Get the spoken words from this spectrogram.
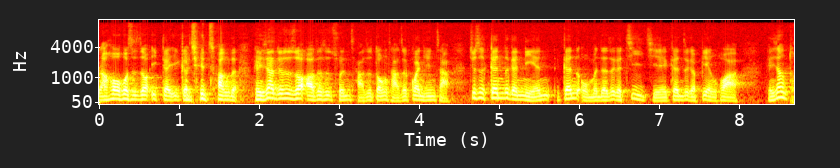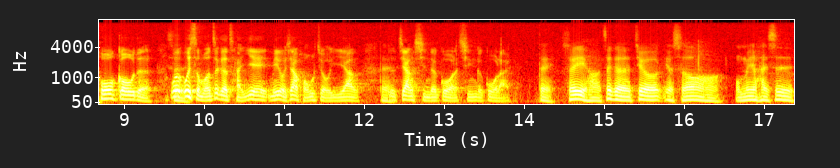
然后或是说一个一个去装的，很像就是说哦，这是春茶，是冬茶，这冠军茶，就是跟那个年，跟我们的这个季节跟这个变化很像脱钩的。为为什么这个产业没有像红酒一样，对，这样行得过来，行得过来？对，所以哈，这个就有时候哈，我们还是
